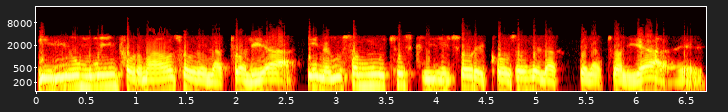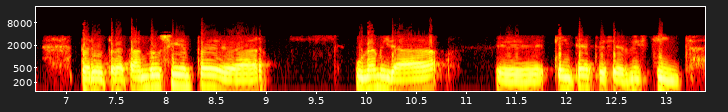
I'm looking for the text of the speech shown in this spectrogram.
y vivo muy informado sobre la actualidad y me gusta mucho escribir sobre cosas de la, de la actualidad, pero tratando siempre de dar una mirada eh, que intente ser distinta.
